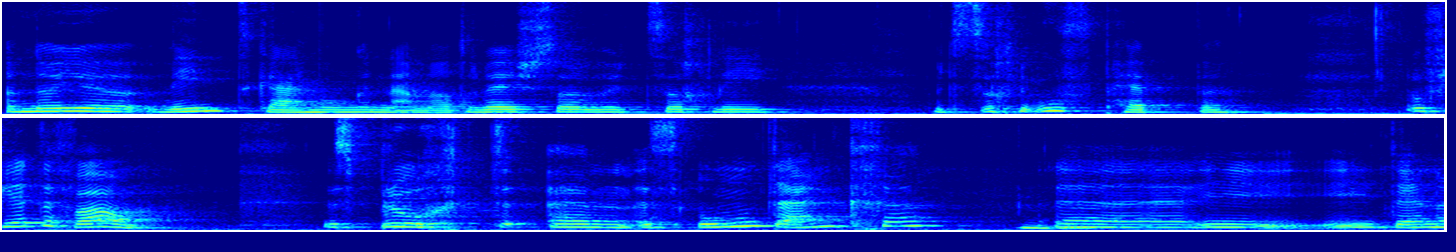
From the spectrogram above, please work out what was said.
einen neuen Wind geben im Unternehmen? Oder weißt du, so, würde es ein bisschen, es ein bisschen aufpeppen? Auf jeden Fall. Es braucht ähm, ein Umdenken äh, in, in diesen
